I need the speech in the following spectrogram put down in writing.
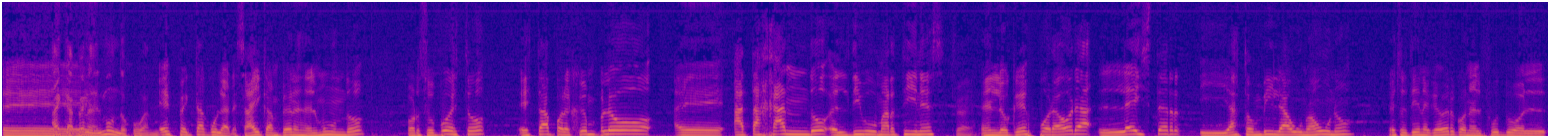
eh, Hay campeones del mundo jugando. espectaculares. Hay campeones del mundo, por supuesto. Está, por ejemplo, eh, atajando el Dibu Martínez Sí. en lo que es por ahora Leicester y Aston Villa 1 a 1. Esto tiene que ver con el fútbol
